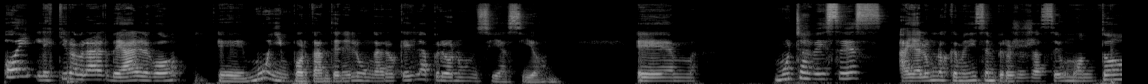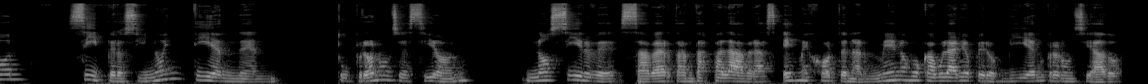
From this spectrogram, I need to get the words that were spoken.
Hoy les quiero hablar de algo eh, muy importante en el húngaro, que es la pronunciación. Em, muchas veces hay alumnos que me dicen, pero yo ya sé un montón. Sí, pero si no entienden tu pronunciación, no sirve saber tantas palabras, es mejor tener menos vocabulario pero bien pronunciado.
